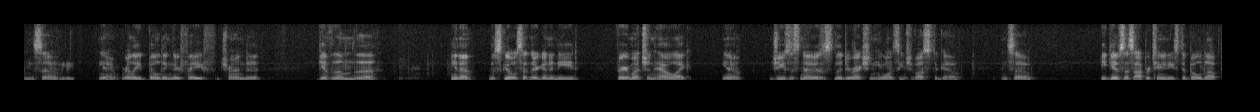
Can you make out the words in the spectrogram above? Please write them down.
And so, Mhm. you know, really building their faith, trying to give them the you know, the skills that they're going to need very much in how like, you know, Jesus knows the direction he wants each of us to go. And so he gives us opportunities to build up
